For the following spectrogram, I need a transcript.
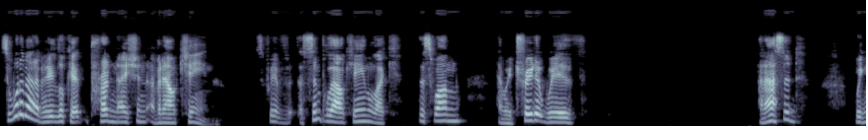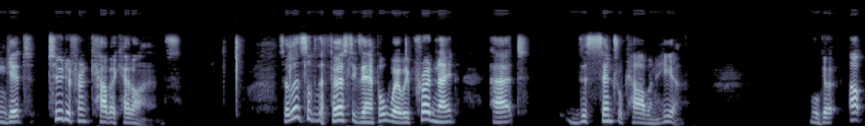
So what about if we look at protonation of an alkene? So if we have a simple alkene like this one and we treat it with an acid, we can get two different carbocations. So let's look at the first example where we protonate at this central carbon here. We'll go up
